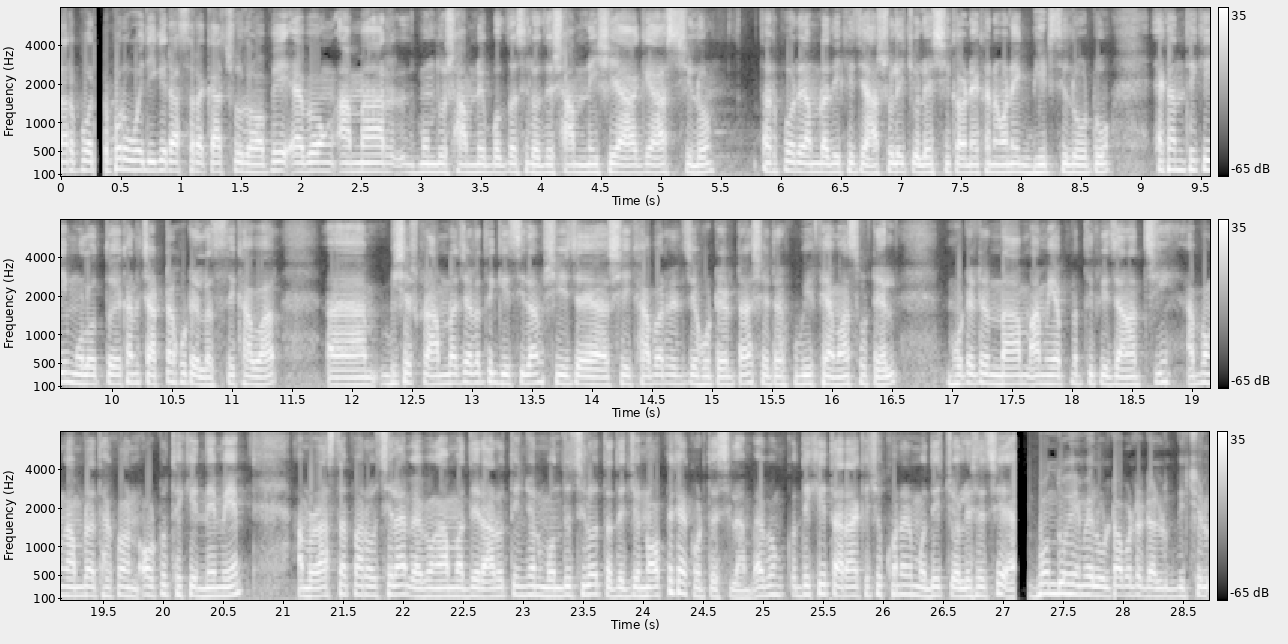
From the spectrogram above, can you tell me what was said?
তারপর তারপর ওইদিকে রাস্তাটা কাজ শুরু হবে এবং আমার বন্ধু সামনে বলতেছিল যে সামনেই সে আগে আসছিল। তারপরে আমরা দেখি যে আসলেই চলে এসেছি, কারণ এখানে অনেক ভিড় ছিল অটো এখান থেকেই মূলত এখানে চারটা হোটেল আছে খাবার। বিশেষ করে আমরা যারাতে গেছিলাম সেই সেই খাবারের যে হোটেলটা, সেটা খুবই ফেমাস হোটেল। হোটেলটার নাম আমি আপনাদেরকে জানাচ্ছি। এবং আমরা তখন অটো থেকে নেমে আমরা রাস্তা পার হচ্ছিলাম এবং আমাদের আরও তিনজন বন্ধু ছিল, তাদের জন্য অপেক্ষা করতেছিলাম। এবং দেখি তারা কিছুক্ষণের মধ্যেই চলে এসেছে। বন্ধু হেমেল উল্টাপাল্টা ডায়লগ দিচ্ছিল,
